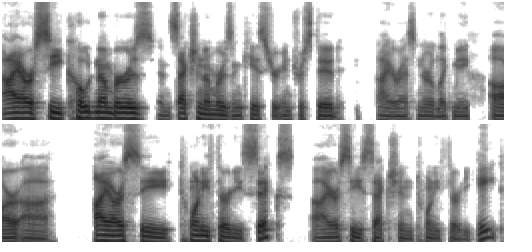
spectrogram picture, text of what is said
IRC code numbers and section numbers, in case you're interested, IRS nerd like me, are uh, IRC 2036, IRC section 2038,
